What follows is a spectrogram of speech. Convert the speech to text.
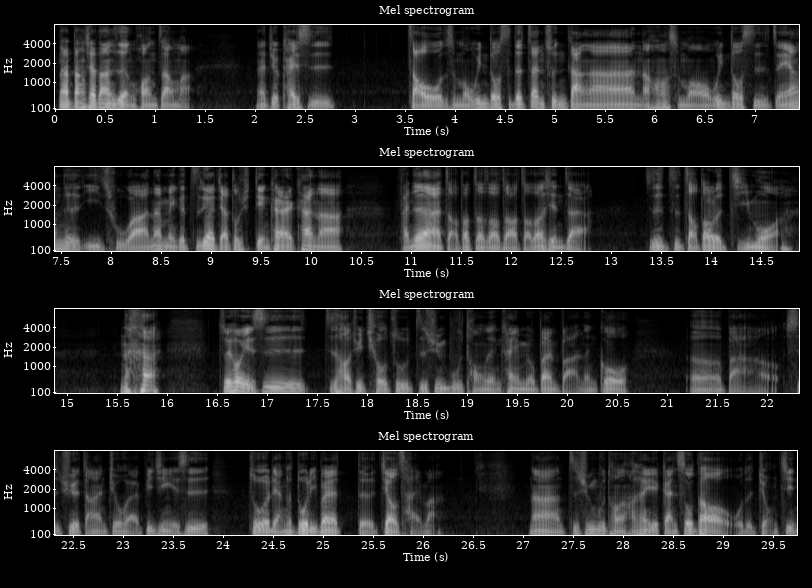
那当下当然是很慌张嘛，那就开始找我什么 Windows 的暂存档啊，然后什么 Windows 怎样的移除啊，那每个资料夹都去点开来看啊。反正啊，找到找找找找到现在啊，只是只找到了寂寞啊。那。最后也是只好去求助资讯部同仁，看有没有办法能够呃把失去的档案救回来。毕竟也是做了两个多礼拜的教材嘛。那资讯部同仁好像也感受到我的窘境，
